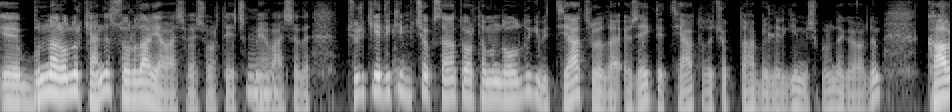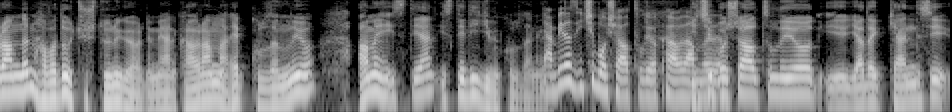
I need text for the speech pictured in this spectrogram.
e, bunlar olurken de sorular yavaş yavaş ortaya çıkmaya başladı. Türkiye'deki birçok sanat ortamında olduğu gibi tiyatroda özellikle tiyatroda çok daha belirginmiş bunu da gördüm. Kavramların havada uçuştuğunu gördüm. Yani kavramlar hep kullanılıyor ama isteyen istediği gibi kullanıyor. Yani biraz içi boşaltılıyor kavramları. İçi boşaltılıyor e, ya da kendisi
